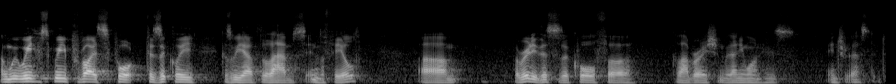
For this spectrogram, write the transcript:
And we, we, we provide support physically because we have the labs in the field. Um, but really, this is a call for collaboration with anyone who's interested.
